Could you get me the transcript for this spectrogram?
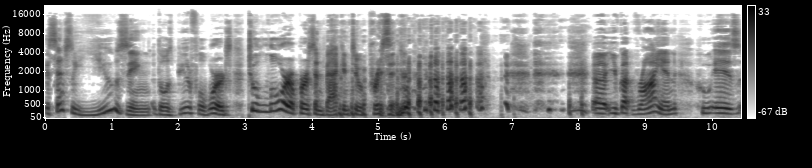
essentially using those beautiful words to lure a person back into a prison. uh, you've got Ryan who is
